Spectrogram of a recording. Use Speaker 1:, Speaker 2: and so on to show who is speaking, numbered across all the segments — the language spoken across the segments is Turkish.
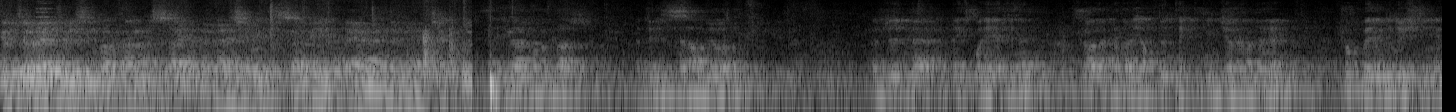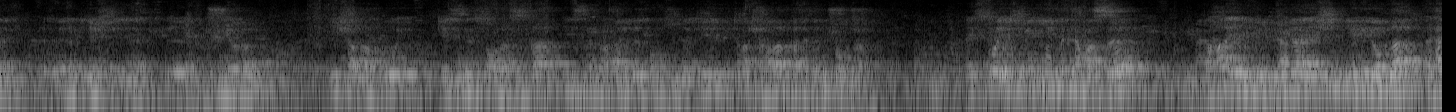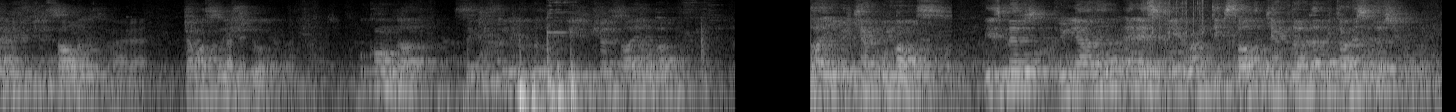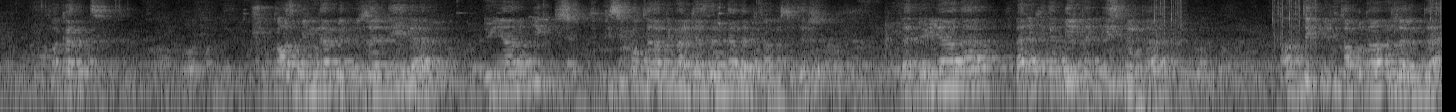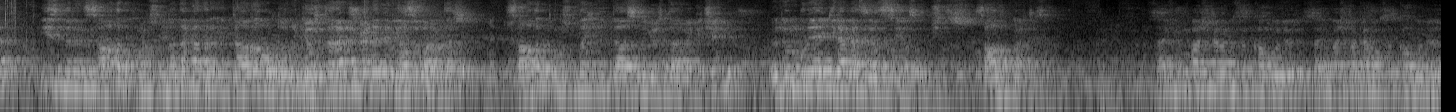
Speaker 1: Kültür ve Turizm Bakanımız Sayın Ömer Çelik kısa bir değerlendirme yapacak.
Speaker 2: Saygıdeğer konuklar, hepinizi selamlıyorum. Öncelikle Expo heyetinin şu ana kadar yaptığı teknik incelemelerin çok verimli geçtiğini, e, verimli geçtiğini e, düşünüyorum. İnşallah bu gezinin sonrasında İzmir'in adaylığı konusundaki bütün aşamalar kat edilmiş olacak. Expo 2020 teması daha iyi bir dünya için yeni yollar ve herkes için sağlık temasını işliyor. Bu konuda 8 bin yıllık bir geçmişe sahip olan daha iyi bir kent bulunamaz. İzmir dünyanın en eski antik sağlık kentlerinden bir tanesidir. Fakat çok az bilinen bir özelliğiyle dünyanın ilk psik- psikoterapi merkezlerinden de bir tanesidir. Ve dünyada belki de bir tek İzmir'de antik bir tapınağın üzerinde İzmir'in sağlık konusunda ne kadar iddialı olduğunu gösteren şöyle bir yazı vardır. Sağlık konusundaki iddiasını göstermek için ölüm buraya giremez yazısı yazılmıştır. Sağlık merkezi. Sayın Cumhurbaşkanımızın kabulü, Sayın Başbakanımızın kabulü,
